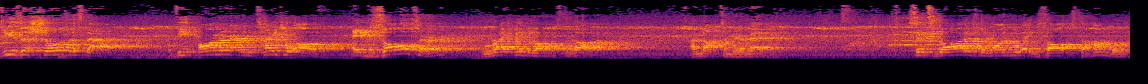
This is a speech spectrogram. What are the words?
Jesus shows us that the honor and title of exalter rightly belongs to God and not to mere men. Since God is the one who exalts the humble,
